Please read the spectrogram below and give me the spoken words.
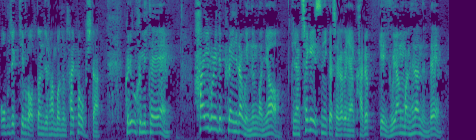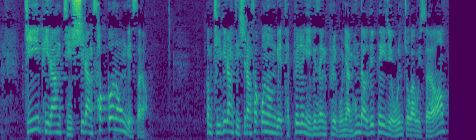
objective가 어떤지를 한번 좀 살펴봅시다. 그리고 그 밑에 hybrid plan이라고 있는 건요. 그냥 책에 있으니까 제가 그냥 가볍게 요약만 해놨는데 DB랑 DC랑 섞어 놓은 게 있어요. 그럼 DB랑 DC랑 섞어 놓은 게 대표적인 example이 뭐냐면 handout 1페이지 오른쪽 하고 있어요.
